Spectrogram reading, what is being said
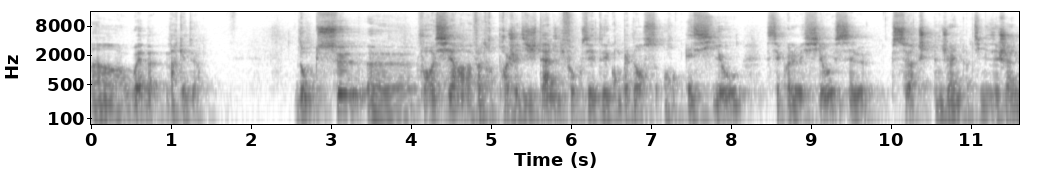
un web marketeur. Donc, euh, pour réussir votre projet digital, il faut que vous ayez des compétences en SEO. C'est quoi le SEO C'est le Search Engine Optimization,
